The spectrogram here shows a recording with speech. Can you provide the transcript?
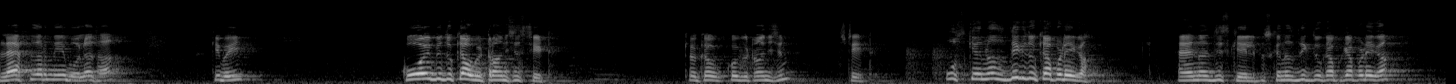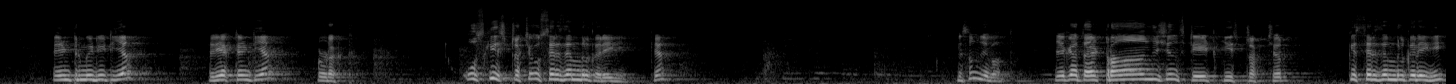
लेफलर ने बोला था कि भाई, कोई भी जो क्या होगी ट्रांजिशन स्टेट क्या क्या, कोई भी ट्रांजिशन स्टेट उसके नज़दीक जो क्या पड़ेगा? एनर्जी स्केल उसके नज़दीक जो क्या क्या पड़ेगा? इंटरमीडिएट या रिएक्टेंट या प्रोडक्ट उसकी स्ट्रक्चर उससे रिजेंबल करेगी। क्या? नहीं समझे बात? ये कहता है ट्रांजिशन स्टेट की स्ट्रक्चर किससे रिजेंबल करेगी?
